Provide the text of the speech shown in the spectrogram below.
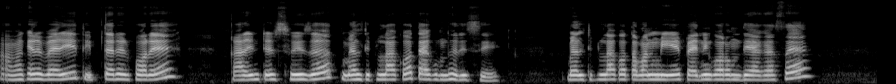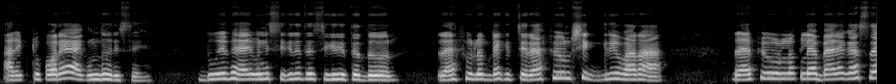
আমাকে বাড়ি ইফতারের পরে কারেন্টের সুইচত মেলতি প্লাকত আগুন ধরেছে। মেলতি প্লাকত আমার মেয়ে পানি গরম দেওয়া গেছে আর একটু পরে আগুন ধরেছে। দুই ভাই বোন সিগড়িতে সিগড়িতে দৌড়। রাফিউলক ডাকিচ্ছে, রাফিউল শিগগিরি মারা। রাফিউলক লিয়ে বেড়ে গেছে,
